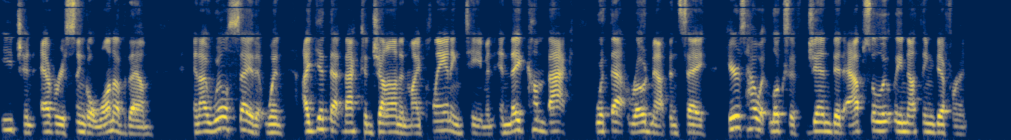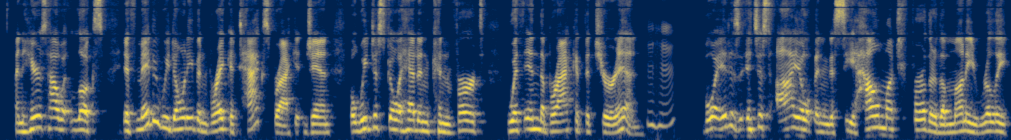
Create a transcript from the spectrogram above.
each and every single one of them. And I will say that when I get that back to John and my planning team, and, and they come back with that roadmap and say, here's how it looks if Jen did absolutely nothing different. And here's how it looks if maybe we don't even break a tax bracket, Jen, but we just go ahead and convert within the bracket that you're in. Mm-hmm. Boy, it is it's just eye-opening to see how much further the money really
